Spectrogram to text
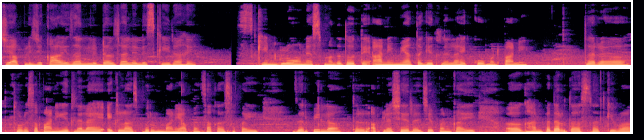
जी आपली जी काळी झालेली डल झालेली स्किन आहे स्किन ग्लो होण्यास मदत होते. आणि मी आता घेतलेलं आहे कोमट पाणी. तर थोडंसं पाणी घेतलेलं आहे. एक ग्लास भरून पाणी आपण सकाळ सकाळी जर पिलं तर आपल्या शरीरात जे पण काही घाण पदार्थ असतात किंवा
